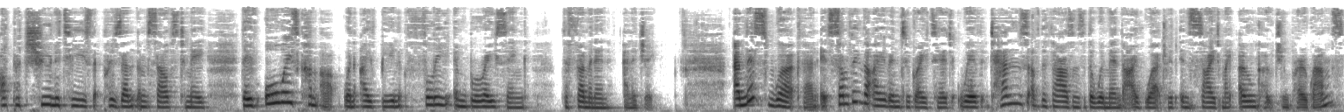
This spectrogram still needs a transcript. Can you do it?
opportunities that present themselves to me, they've always come up when I've been fully embracing the feminine energy. And this work then, it's something that I have integrated with tens of the thousands of the women that I've worked with inside my own coaching programs.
